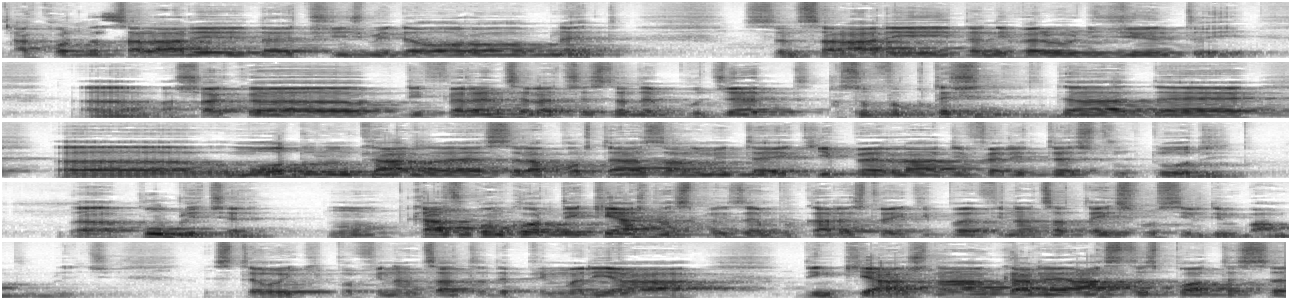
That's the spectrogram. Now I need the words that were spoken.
acordă salarii de 5.000 de euro net. Sunt salarii de nivelul ligii întâi. Uh, așa că diferențele acestea de buget sunt făcute și de, de uh, modul în care se raportează anumite echipe la diferite structuri uh, publice. Nu? Cazul Concordia Chiajna, spre exemplu, care este o echipă finanțată exclusiv din bani publici. Este o echipă finanțată de primăria din Chiajna, care astăzi poate să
